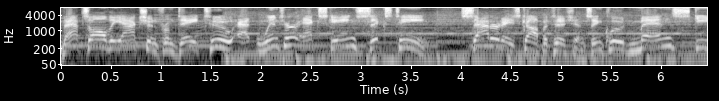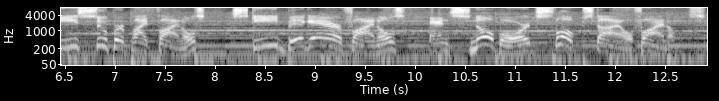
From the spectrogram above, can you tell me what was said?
That's all the action from day two at Winter X Games 16. Saturday's competitions include men's ski superpipe finals, ski big air finals, and snowboard slope style finals.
